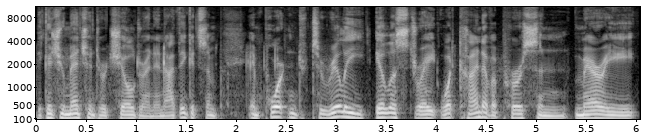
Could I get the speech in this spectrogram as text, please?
because you mentioned her children, and I think it's important to really illustrate what kind of a person Mary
